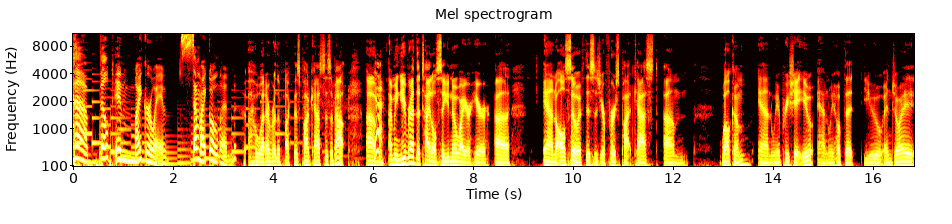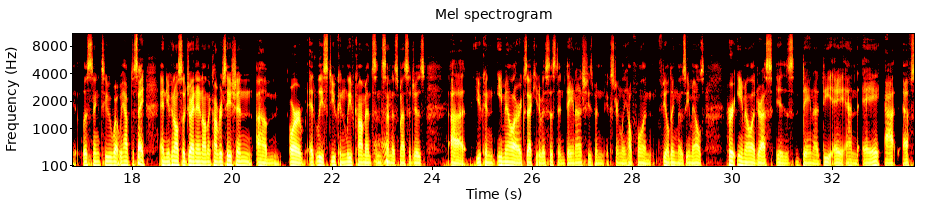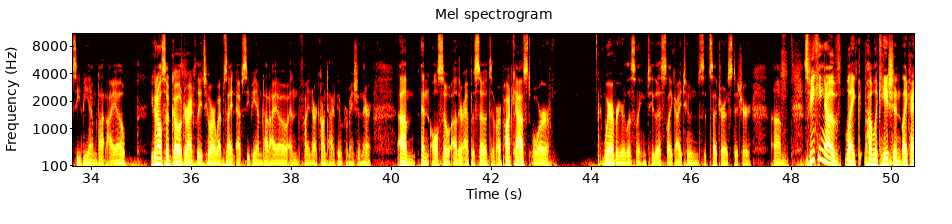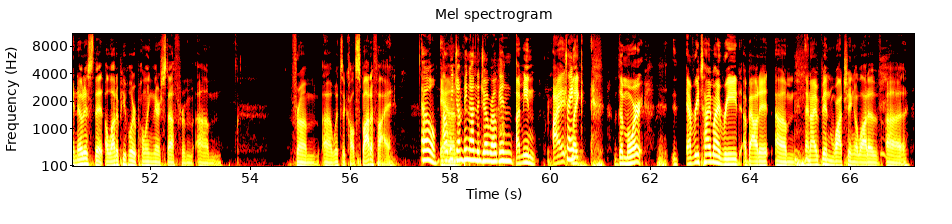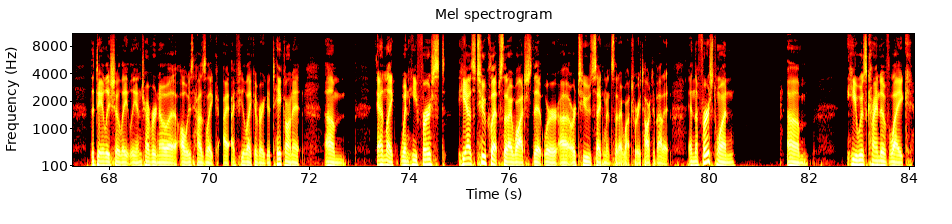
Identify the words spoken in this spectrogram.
Built-in microwave, semicolon. Whatever the fuck this podcast is about. Um, Yeah. I mean, you read the title, so you know why you're here. Uh, and also, if this is your first podcast, um, welcome, and we appreciate you, and we hope that you enjoy listening to what we have to say. And you can also join in on the conversation, um, or at least you can leave comments and send us messages. Uh, you can email our executive assistant Dana. She's been extremely helpful in fielding those emails. Her email address is Dana D A N A at fcbm.io. You can also go directly to our website fcbm.io and find our contact information there, um, and also other episodes of our podcast or wherever you're listening to this, like iTunes, etc., Stitcher. Um, speaking of like publication, like I noticed that a lot of people are pulling their stuff from um, from uh, what's it called, Spotify. Oh, are we jumping on the Joe Rogan? I mean, I Train- like the more every time I read about it, um, and I've been watching a lot of uh, the Daily Show lately, and Trevor Noah always has like I, I feel like a very good take on it. Um, and like when he first he has two clips that I watched that were uh, or two segments that I watched where he talked about it. And the first one, um, he was kind of like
